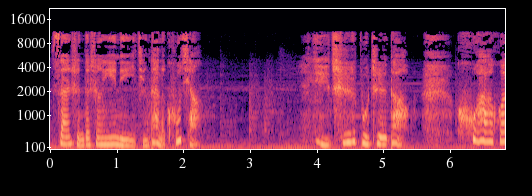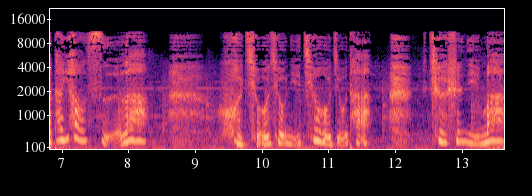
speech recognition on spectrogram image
三婶的声音里已经带了哭腔：“你知不知道，花花她要死了？我求求你救救她，这是你妈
